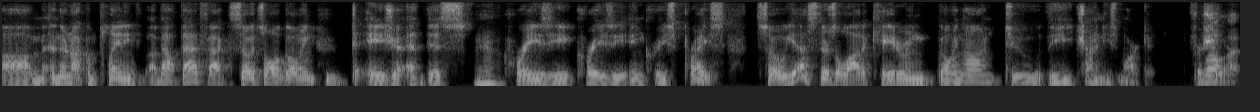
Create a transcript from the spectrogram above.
Um, and they're not complaining about that fact. So it's all going to Asia at this yeah. crazy, crazy increased price. So yes, there's a lot of catering going on to the Chinese market for well, sure.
